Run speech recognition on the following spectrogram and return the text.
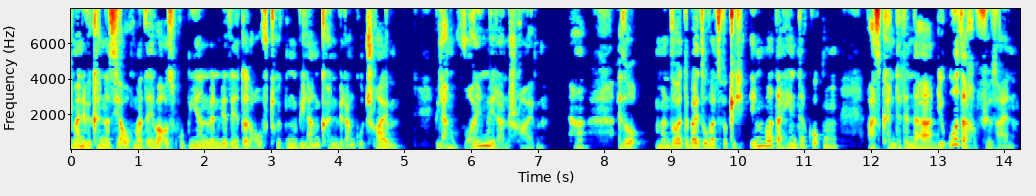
Ich meine, wir können das ja auch mal selber ausprobieren, wenn wir sehr doll aufdrücken, wie lange können wir dann gut schreiben? Wie lange wollen wir dann schreiben? Ja, also man sollte bei sowas wirklich immer dahinter gucken, was könnte denn da die Ursache für sein?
